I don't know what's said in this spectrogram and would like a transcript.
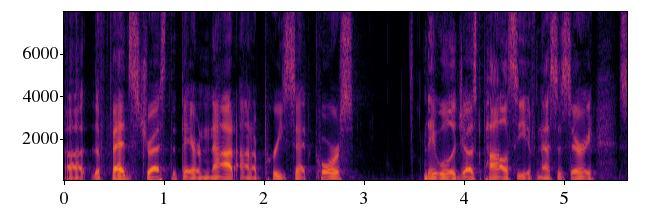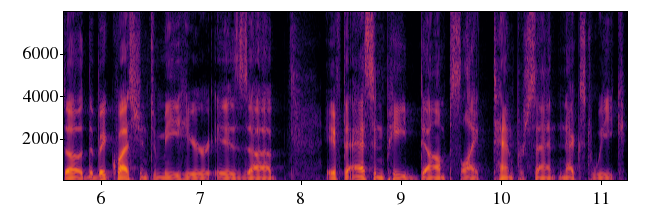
Uh, the Fed stressed that they are not on a preset course. They will adjust policy if necessary. So the big question to me here is uh, if the S&P dumps like 10% next week,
